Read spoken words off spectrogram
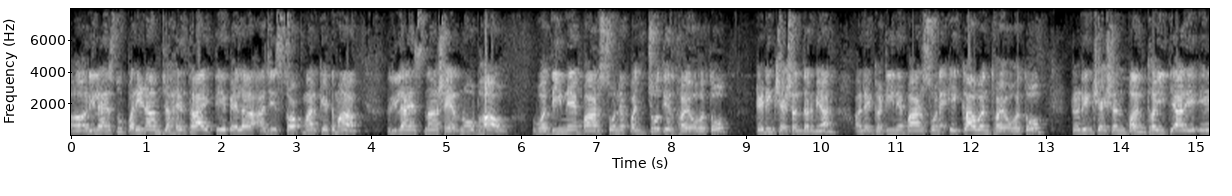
રિલાયન્સનું પરિણામ જાહેર થાય તે પહેલા આજે સ્ટોક માર્કેટમાં રિલાયન્સના શેરનો ભાવ વધીને બારસો ને પંચોતેર થયો હતો ટ્રેડિંગ સેશન દરમિયાન અને ઘટીને બારસો ને એકાવન થયો હતો. ટ્રેડિંગ સેશન બંધ થઈ ત્યારે એ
